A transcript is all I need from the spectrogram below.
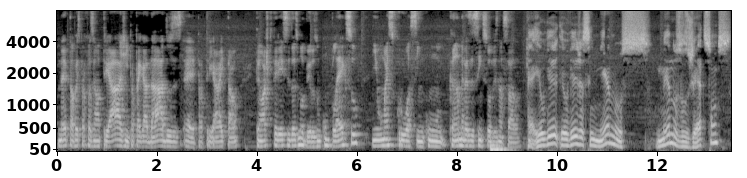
né? Talvez para fazer uma triagem, para pegar dados, é, para triar e tal. Então eu acho que teria esses dois modelos, um complexo e um mais cru, assim, com câmeras e sensores na sala. É, eu, ve, eu vejo assim menos menos os Jetsons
